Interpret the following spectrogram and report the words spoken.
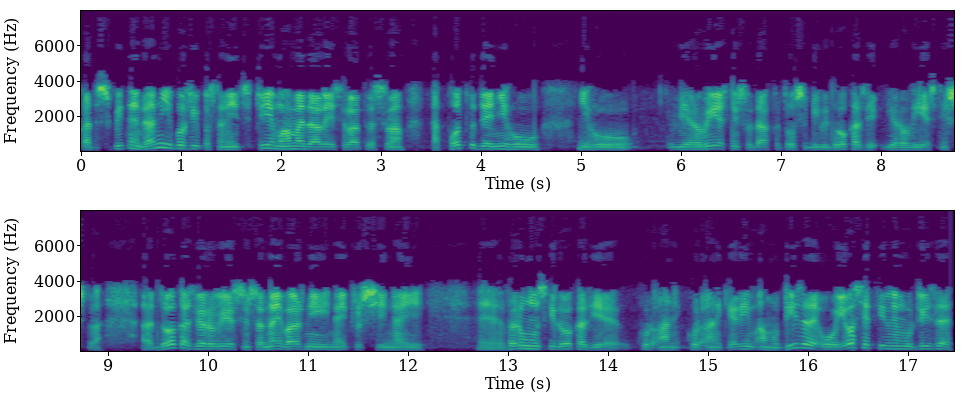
kada su pitani raniji Božiji poslanici, prije Muhammeda, ali salatu wasalam, da potvrde njihovu, njihovu vjerovjesništvo, dakle, to su bili dokazi vjerovjesništva. Dokaz vjerovjesništva, najvažniji, najčušći, naj, e, vrhunski dokaz je Kur'an, Kur'an Kerim, a muđize, ovo je osjetilne muđize,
